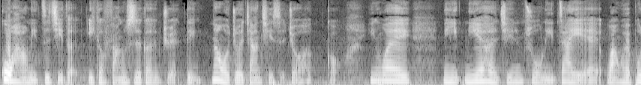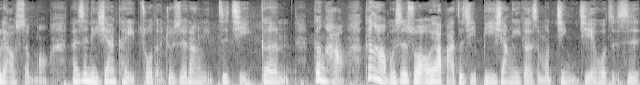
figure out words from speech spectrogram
过好你自己的一个方式跟决定，那我觉得这样其实就很够，因为。你你也很清楚，你再也挽回不了什么。但是你现在可以做的，就是让你自己更更好，更好不是说哦要把自己逼向一个什么境界，或者是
